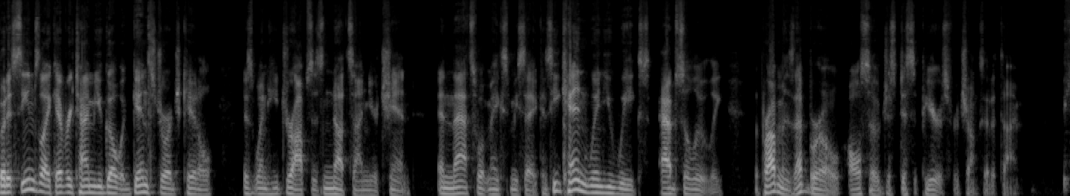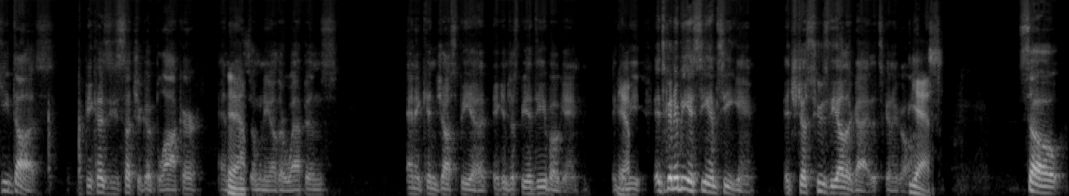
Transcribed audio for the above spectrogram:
But it seems like every time you go against George Kittle is when he drops his nuts on your chin. And that's what makes me say because he can win you weeks, absolutely. The problem is that bro also just disappears for chunks at a time. He does because he's such a good blocker and yeah. has so many other weapons. And it can just be a it can just be a Deebo game. It can yep. be it's going to be a CMC game. It's just who's the other guy that's going to go. On. Yes. So,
